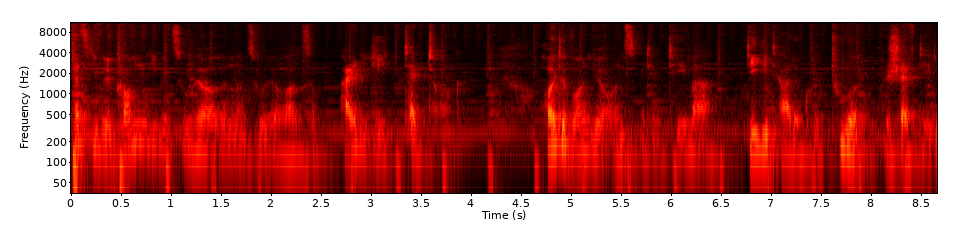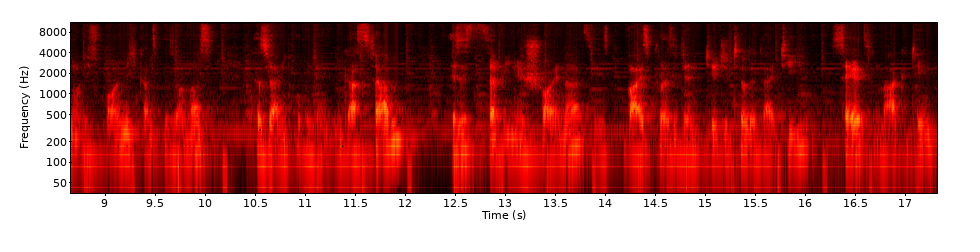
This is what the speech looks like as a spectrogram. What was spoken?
Herzlich willkommen, liebe Zuhörerinnen und Zuhörer zum IDG Tech Talk. Heute wollen wir uns mit dem Thema digitale Kultur beschäftigen und ich freue mich ganz besonders, dass wir einen prominenten Gast haben. Es ist Sabine Scheuner, sie ist Vice President Digital and IT, Sales und Marketing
